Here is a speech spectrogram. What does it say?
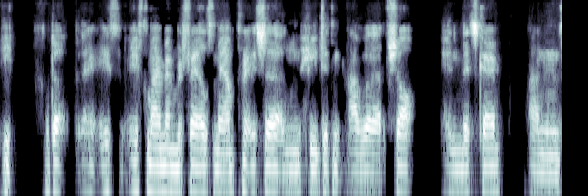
he, if, if my memory fails me, I'm pretty certain he didn't have a shot in this game. And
